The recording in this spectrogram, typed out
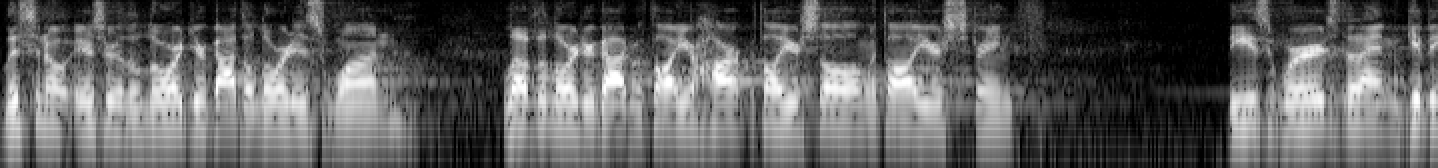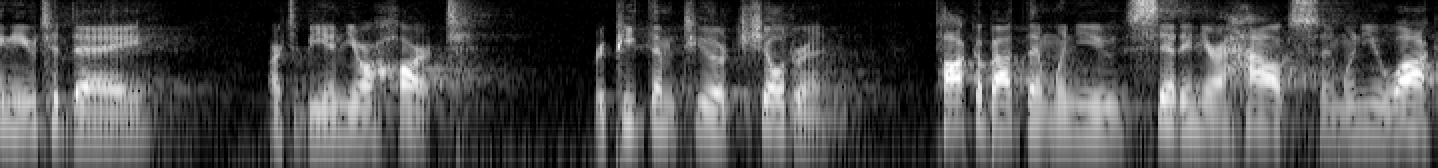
Listen, O Israel, the Lord your God, the Lord is one. Love the Lord your God with all your heart, with all your soul, and with all your strength. These words that I am giving you today are to be in your heart. Repeat them to your children. Talk about them when you sit in your house and when you walk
